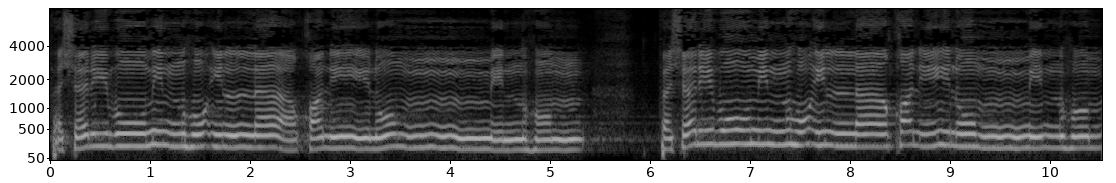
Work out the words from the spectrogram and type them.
فشربوا منه إلا قليل منهم فشربوا منه إلا قليل منهم.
